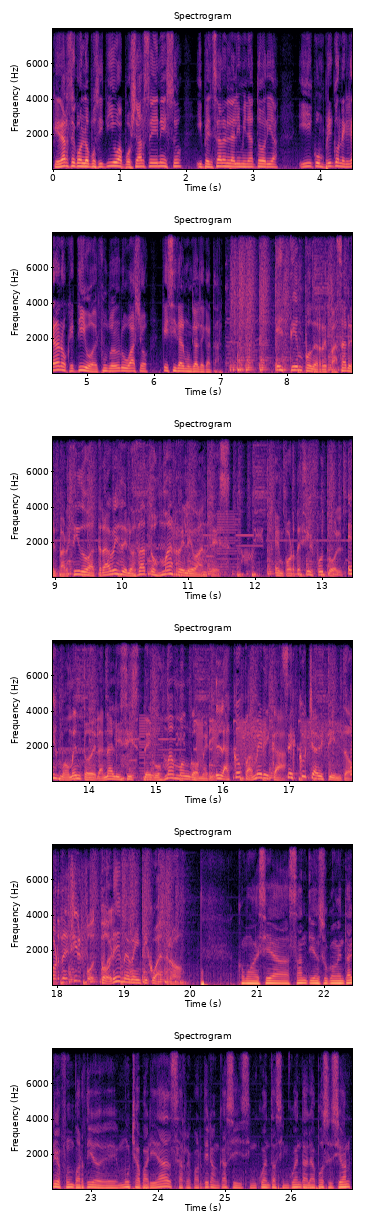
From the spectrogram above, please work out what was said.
quedarse con lo positivo, apoyarse en eso y pensar en la eliminatoria y cumplir con el gran objetivo del fútbol uruguayo, que es ir al Mundial de Qatar. Es tiempo de repasar el partido a través de los datos más relevantes. En Por Decir Fútbol es momento del análisis de Guzmán Montgomery. La Copa América se escucha distinto. Por Decir Fútbol. Por M24. Como decía Santi en su comentario, fue un partido de mucha paridad, se repartieron casi 50-50 la posesión.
